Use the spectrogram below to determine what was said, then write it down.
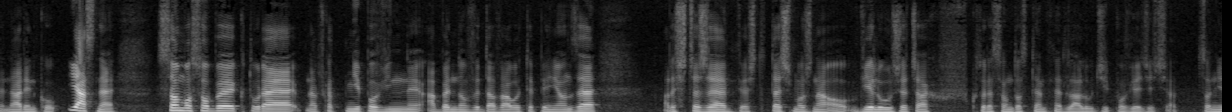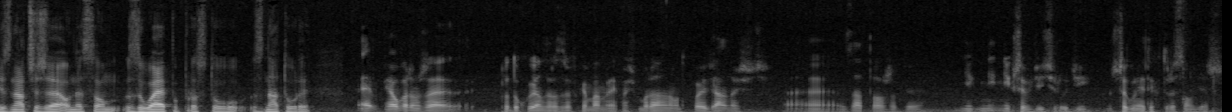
e, na rynku. Jasne, są osoby, które na przykład nie powinny, a będą wydawały te pieniądze, ale szczerze, wiesz, to też można o wielu rzeczach, które są dostępne dla ludzi powiedzieć, a co nie znaczy, że one są złe po prostu z natury. E, Ja uważam, że produkując rozrywkę mamy jakąś moralną odpowiedzialność e, za to, żeby nie, nie, nie krzywdzić ludzi, szczególnie tych, którzy są, wiesz,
